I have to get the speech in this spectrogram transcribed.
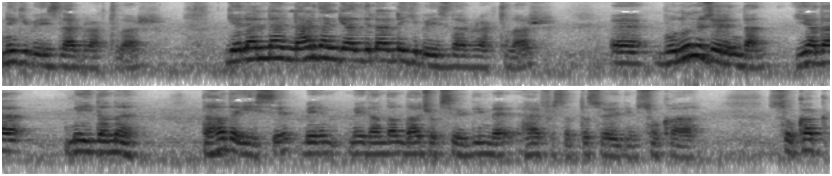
Ne gibi izler bıraktılar? Gelenler nereden geldiler, ne gibi izler bıraktılar? Ee, bunun üzerinden ya da meydanı daha da iyisi benim meydandan daha çok sevdiğim ve her fırsatta söylediğim sokağı. Sokak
